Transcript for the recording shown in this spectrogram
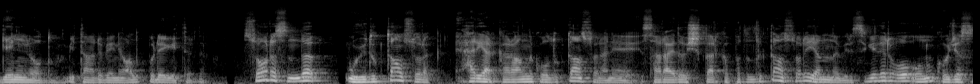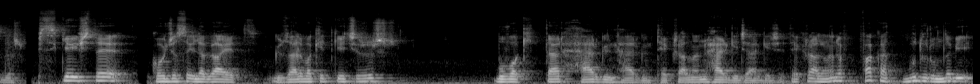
gelin oldum. Bir tanrı beni alıp buraya getirdi. Sonrasında uyuduktan sonra her yer karanlık olduktan sonra hani sarayda ışıklar kapatıldıktan sonra yanına birisi gelir. O onun kocasıdır. Psike işte kocasıyla gayet güzel vakit geçirir. Bu vakitler her gün her gün tekrarlanır, her gece her gece tekrarlanır. Fakat bu durumda bir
